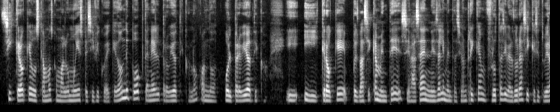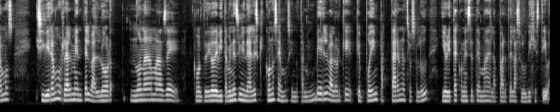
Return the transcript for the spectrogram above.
sí creo que buscamos como algo muy específico de que dónde puedo obtener el probiótico, ¿no? Cuando, o el prebiótico. Y, y creo que, pues básicamente se basa en esa alimentación rica en frutas y verduras y que si tuviéramos, si viéramos realmente el valor, no nada más de como te digo, de vitaminas y minerales que conocemos, sino también ver el valor que, que puede impactar en nuestra salud y ahorita con este tema de la parte de la salud digestiva.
